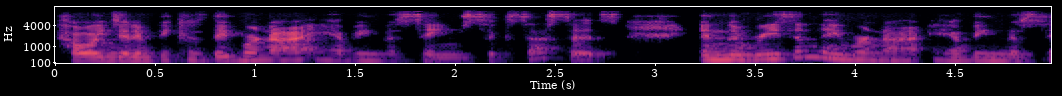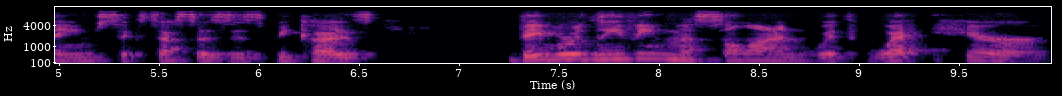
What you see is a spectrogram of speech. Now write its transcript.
how I did it, because they were not having the same successes. And the reason they were not having the same successes is because they were leaving the salon with wet hair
